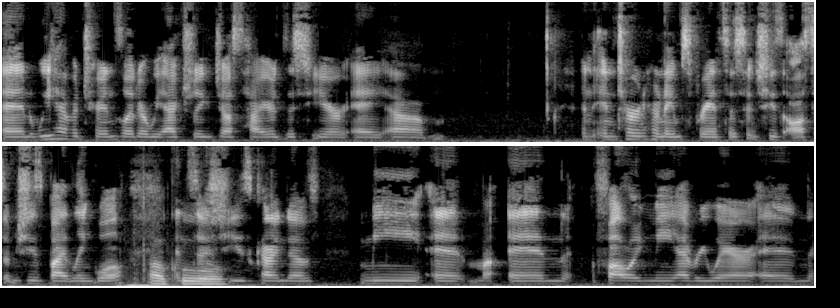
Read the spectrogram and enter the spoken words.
And we have a translator. We actually just hired this year a um, an intern. Her name's Frances, and she's awesome. She's bilingual. Oh, And so she's kind of me and and following me everywhere and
